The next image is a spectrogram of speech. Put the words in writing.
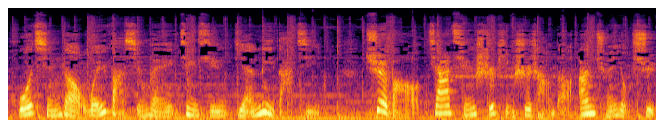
活禽的违法行为进行严厉打击，确保家禽食品市场的安全有序。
